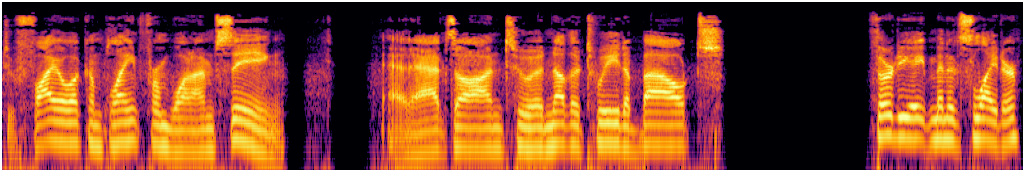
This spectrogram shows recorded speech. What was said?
to file a complaint from what I'm seeing. It adds on to another tweet about 38 minutes later.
